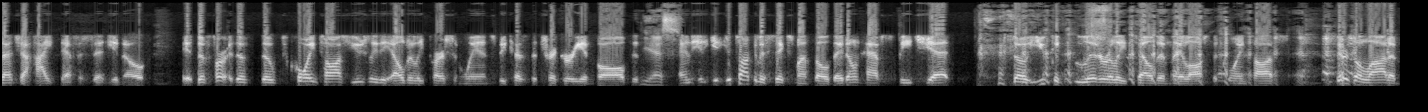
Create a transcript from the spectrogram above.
such a height deficit. You know, it, the, fir- the the coin toss usually the elderly person wins because the trickery involved. And, Yes. and it, you're talking to six month old; they don't have speech yet, so you could literally tell them they lost the coin toss. There's a lot of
